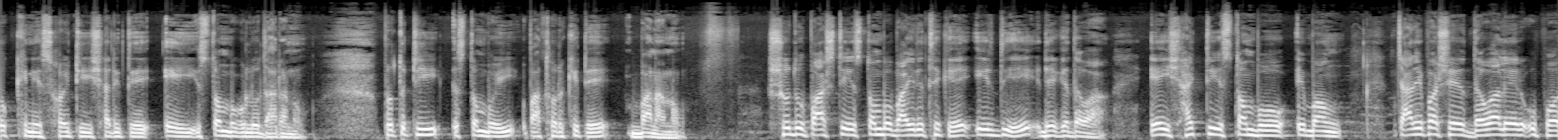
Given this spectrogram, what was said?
দক্ষিণে ছয়টি সারিতে এই স্তম্ভগুলো দাঁড়ানো। প্রতিটি স্তম্ভই পাথর কেটে বানানো। শুধু পাঁচটি স্তম্ভ বাইরে থেকে ইট দিয়ে ঢেকে দেওয়া। এই ষাটটি স্তম্ভ এবং চারিপাশের দেওয়ালের উপর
